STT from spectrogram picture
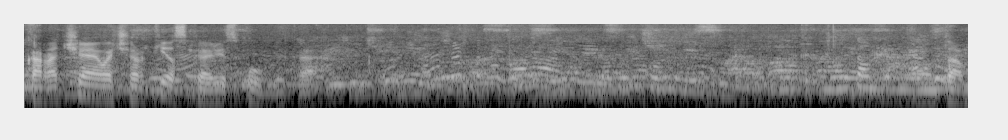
Карачаево-Черкесская республика. Вон там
